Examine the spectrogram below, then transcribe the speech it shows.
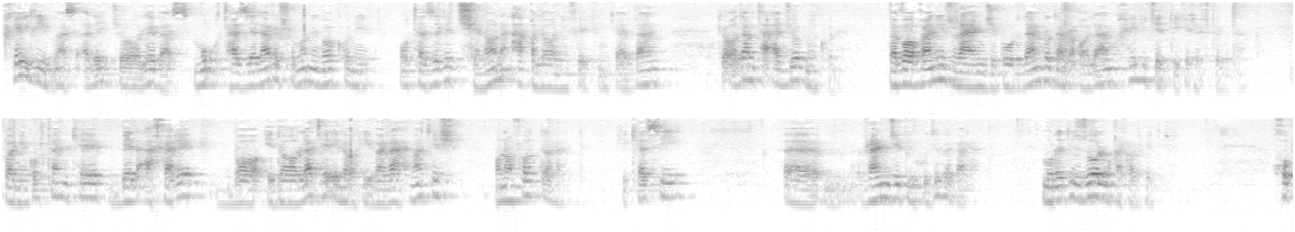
خیلی مسئله جالب است. معتزله رو شما نگاه کنید. معتزله چنان عقلانی فکر می‌کردن که آدم تعجب می‌کنه. و واقعا رنج بردن رو در عالم خیلی جدی گرفته بودن. و می‌گفتن که بالاخره با عدالت الهی و رحمتش منافات دارد که کسی رنج بیهوده ببرد مورد ظلم قرار بگیره. خب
